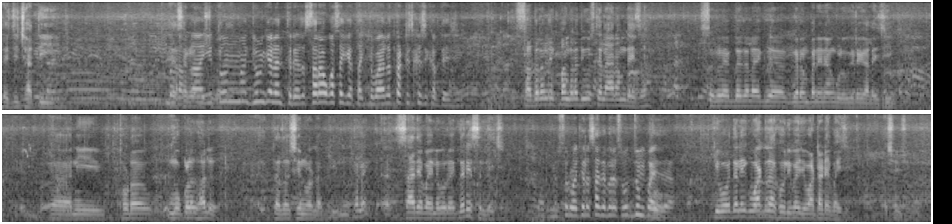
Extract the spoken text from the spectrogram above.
त्याची छाती बरं या सगळ्या आता गोष्टी इथून घेऊन गेल्यानंतर याचा सराव कसा घेता किंवा याला प्रॅक्टिस कशी करता याची. साधारण एक पंधरा दिवस त्याला आराम द्यायचा. सगळं एकदा त्याला एकदा गरम पाण्याने आंघोळ वगैरे घालायची. आणि थोडं मोकळं झालं त्याचा शेनवाटा की त्याला एक साध्या बैलावर एकदा रेसल द्यायची. बरं सुरुवातीला साध्या बऱ्यासोबत झुम पाहिजे. किंवा त्याला एक वाट दाखवली पाहिजे वाटाड्या पाहिजे अशा हिशोबाने.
